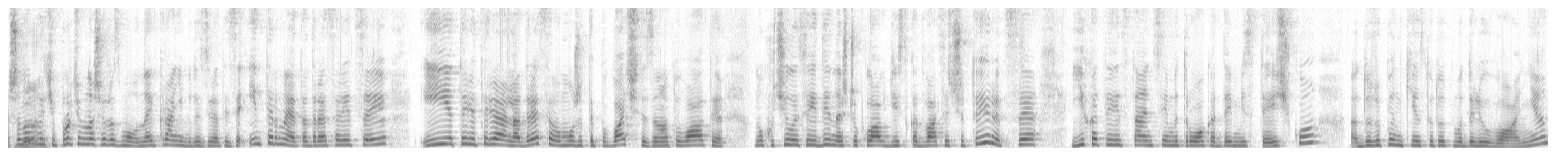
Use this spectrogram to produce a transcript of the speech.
Шановні Да. протягом нашої розмови на екрані буде з'являтися інтернет-адреса ліцею і територіальна адреса. Ви можете побачити, занотувати. Ну, хотілося єдине, що Клавдійська 24 – це їхати від станції метро Академмістечко до зупинки інститут моделювання.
